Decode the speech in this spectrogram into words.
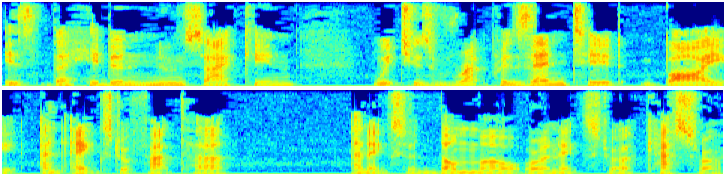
is the hidden nun sakin which is represented by an extra fatha, an extra dhamma or an extra kasra.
